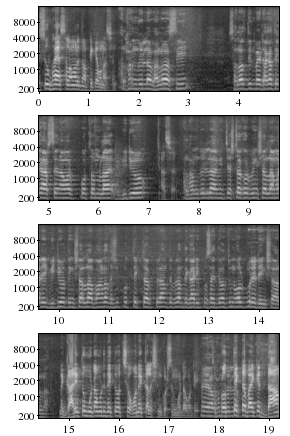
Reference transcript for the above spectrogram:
ইসুফ ভাই আসসালামু আলাইকুম। আপনি কেমন আছেন? আলহামদুলিল্লাহ ভালো আছি। সালাউদ্দিন ভাই ঢাকা থেকে আসছেন আমার প্রথম ভিডিও আচ্ছা। আলহামদুলিল্লাহ আমি চেষ্টা করব ইনশাল্লাহ আমার এই ভিডিওতে ইনশাল্লাহ বাংলাদেশের প্রত্যেকটা প্রান্তে প্রান্তে গাড়ি পৌঁছাই দেওয়ার জন্য অল্প রেটে ইনশাল্লাহ মানে গাড়ি তো মোটামুটি দেখতে পাচ্ছি অনেক কালেকশন করছেন মোটামুটি। হ্যাঁ, প্রত্যেকটা বাইকের দাম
